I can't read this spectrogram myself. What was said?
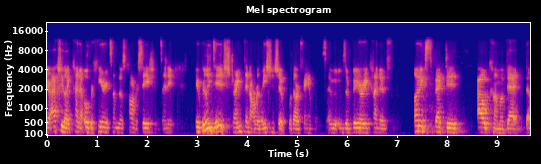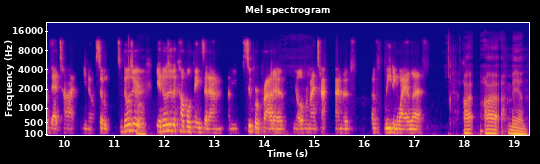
they're actually like kind of overhearing some of those conversations. And it, it really did strengthen our relationship with our families. It was a very kind of unexpected outcome of that of that time you know? So so those are yeah those are the couple of things that i'm i'm super proud of you know over my time of of leading ylf i i man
